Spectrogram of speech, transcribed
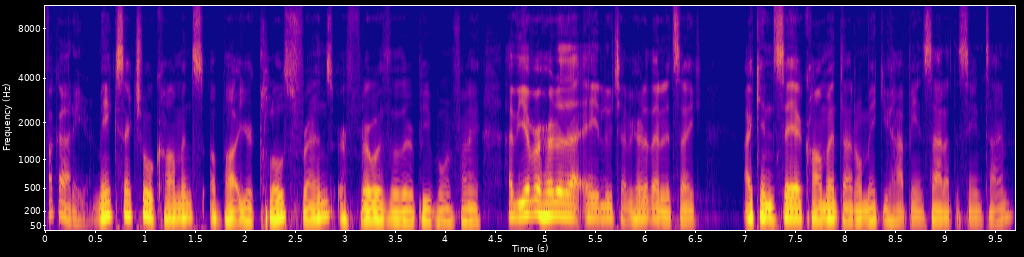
Fuck out of here. Make sexual comments about your close friends or flirt with other people in front of you. Have you ever heard of that? Hey, Luch, have you heard of that? It's like, I can say a comment that'll make you happy and sad at the same time.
